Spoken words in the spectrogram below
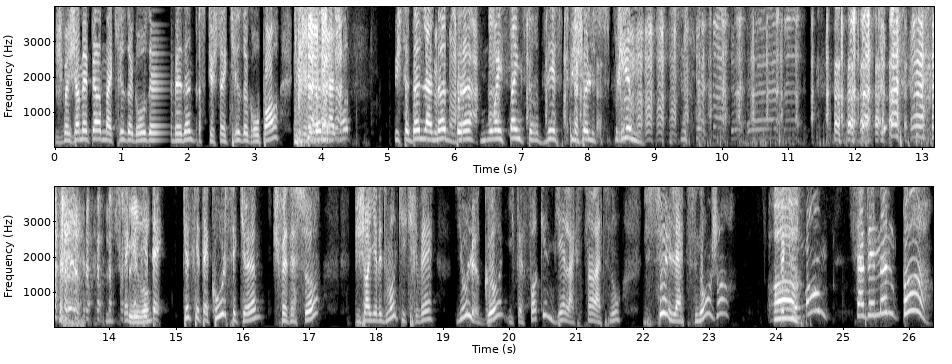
je vais jamais perdre ma crise de grosse bédaine parce que je suis un crise de gros porc. Puis je te donne la note. Puis je te donne la note de moins 5 sur 10, puis je le supprime. Bon. qu'est-ce qui était cool, c'est que je faisais ça, puis genre, il y avait du monde qui écrivait Yo, le gars, il fait fucking bien l'accent latino. C'est un latino, genre? Fait que Ah! le monde savait même pas.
